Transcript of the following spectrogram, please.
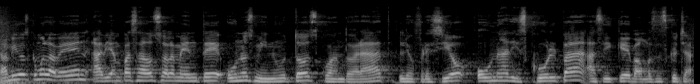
Amigos, como la ven, habían pasado solamente unos minutos cuando Arad le ofreció una disculpa, así que vamos a escuchar.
